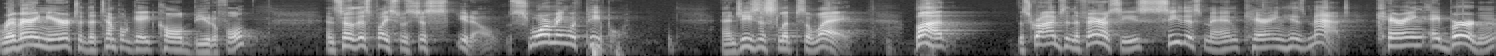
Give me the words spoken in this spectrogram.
very near to the temple gate called Beautiful. And so this place was just, you know, swarming with people. And Jesus slips away. But the scribes and the Pharisees see this man carrying his mat, carrying a burden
